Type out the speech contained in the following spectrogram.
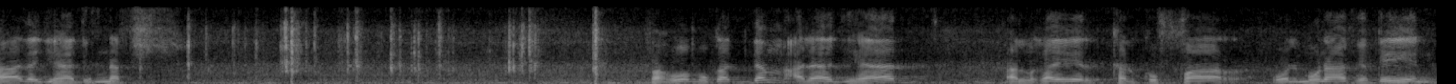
هذا جهاد النفس. فهو مقدم على جهاد الغير كالكفار والمنافقين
